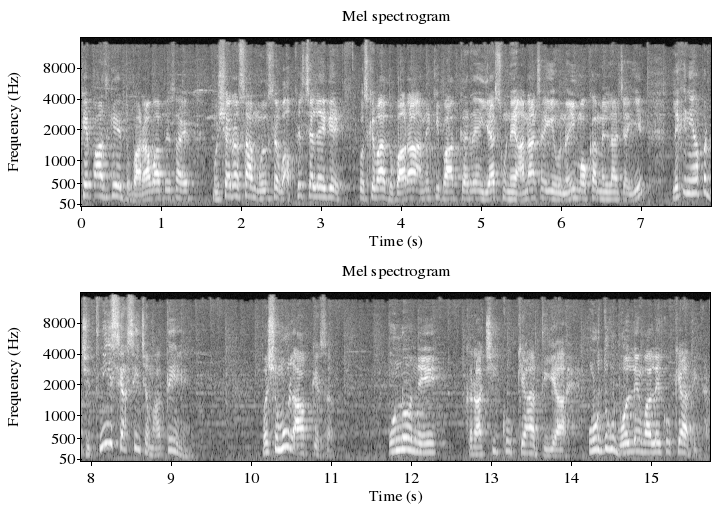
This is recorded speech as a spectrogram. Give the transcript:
کے پاس گئے، دوبارہ واپس آئے۔ مشرف صاحب ملک سے واپس چلے گئے۔ اس کے بعد دوبارہ آنے کی بات کر رہے ہیں۔ یس، انہیں آنا چاہیے، انہیں موقع ملنا چاہیے۔ لیکن یہاں پر جتنی سیاسی جماعتیں ہیں، بشمول آپ کے سر، انہوں نے کراچی کو کیا دیا ہے؟ اردو بولنے والے کو کیا دیا ہے؟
